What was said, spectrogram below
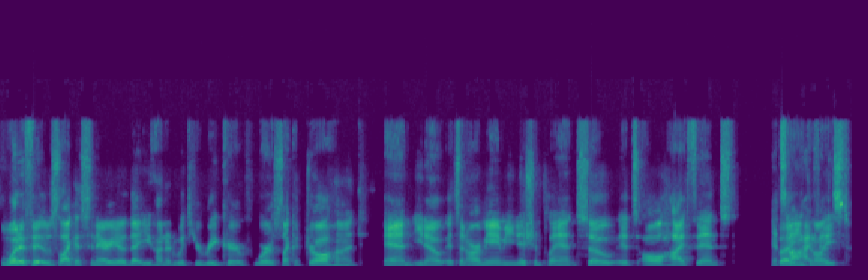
What if it was like a scenario that you hunted with your recurve, where it's like a draw hunt, and you know it's an army ammunition plant, so it's all high fenced. It's But not high only- fenced.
